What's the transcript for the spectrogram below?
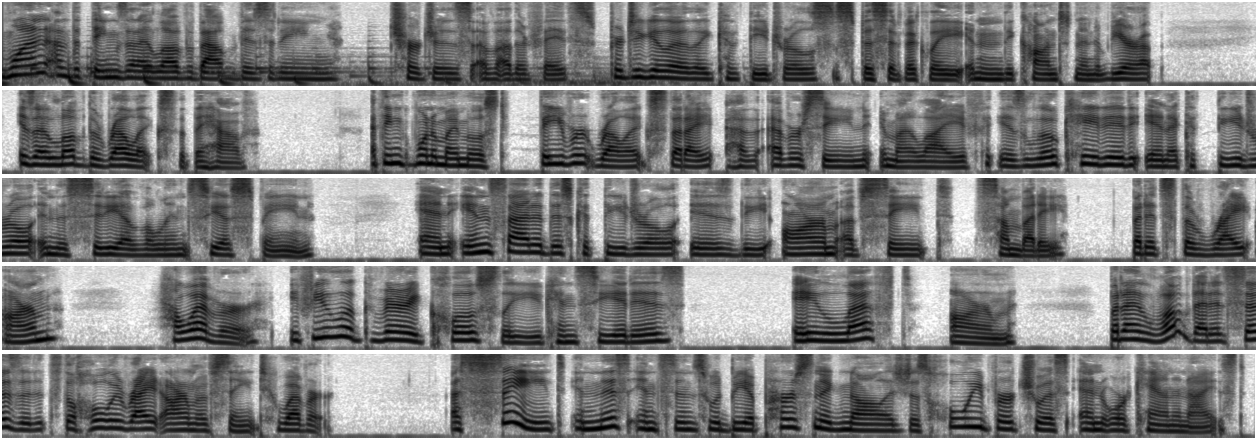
One of the things that I love about visiting churches of other faiths, particularly cathedrals, specifically in the continent of Europe, is I love the relics that they have. I think one of my most favorite relics that I have ever seen in my life is located in a cathedral in the city of Valencia, Spain. And inside of this cathedral is the arm of Saint somebody, but it's the right arm. However, if you look very closely, you can see it is a left arm. But I love that it says that it's the holy right arm of Saint whoever. A saint in this instance would be a person acknowledged as holy, virtuous, and or canonized,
